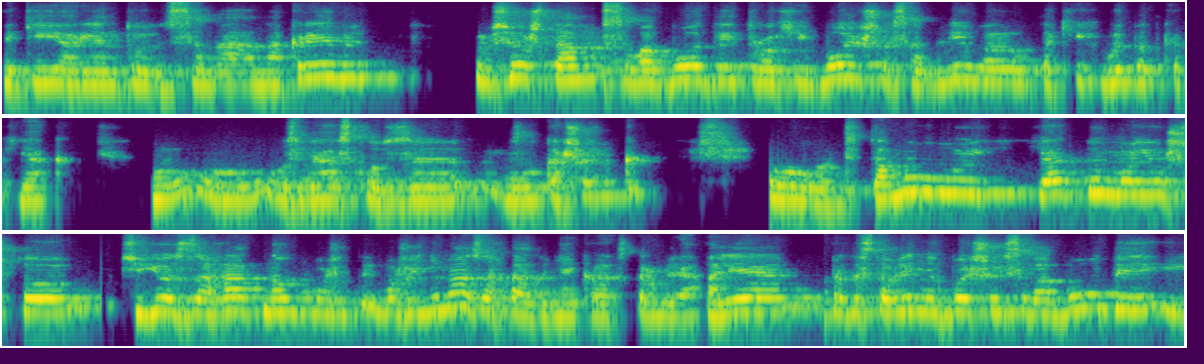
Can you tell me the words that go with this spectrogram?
якія арыентуюцца на на Крэль ўсё ж там свабоды трохі больш асабліва ў такіх выпадках як у, у, у звязку з лукашенко вот. Таму я думаю что ці ёсць загад на может можа няма загаду некага скармля але прадастаўленне большай свабоды і,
